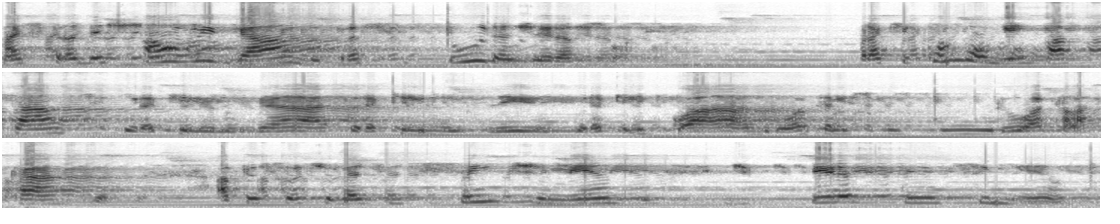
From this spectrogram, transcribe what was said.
mas para deixar um legado para as futuras gerações. Para que quando alguém passasse por aquele lugar, por aquele museu, por aquele quadro, ou aquela escultura, ou aquela casa, a pessoa tivesse um sentimento de pertencimento.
